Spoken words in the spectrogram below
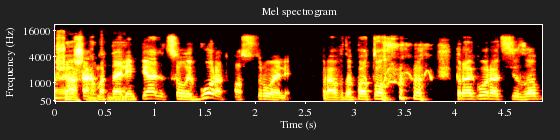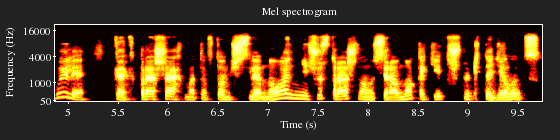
Шахмат, шахматной да. олимпиады целый город построили. Правда, потом про город все забыли, как про шахматы в том числе, но ничего страшного, но все равно какие-то штуки-то делаются.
